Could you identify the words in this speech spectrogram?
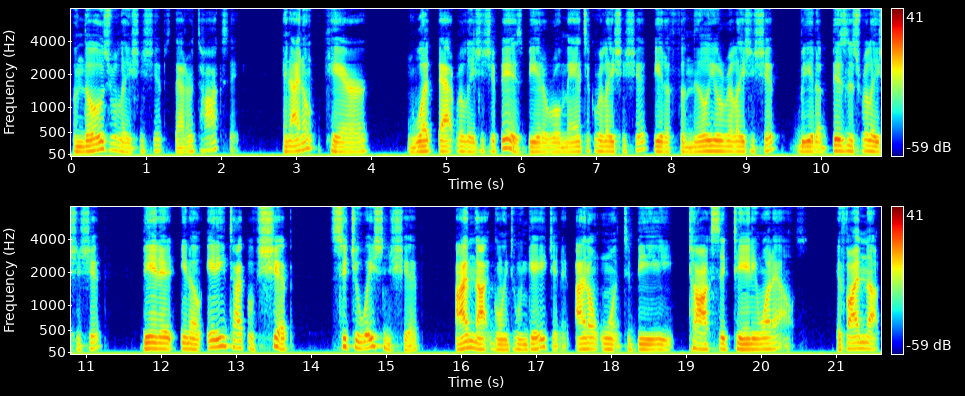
from those relationships that are toxic. And I don't care what that relationship is be it a romantic relationship, be it a familial relationship, be it a business relationship, being it, you know, any type of ship, situation ship, I'm not going to engage in it. I don't want to be toxic to anyone else. If I'm not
